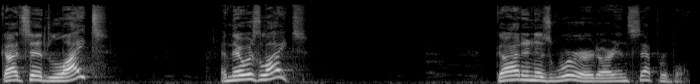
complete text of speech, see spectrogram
God said, light, and there was light. God and His Word are inseparable.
